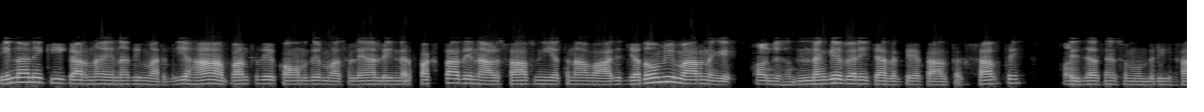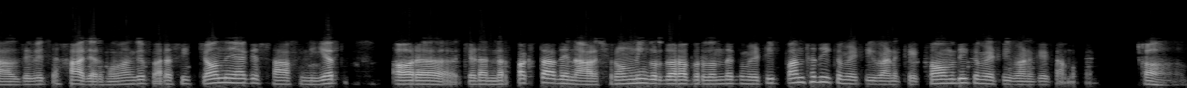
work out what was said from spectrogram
ਇਹਨਾਂ ਨੇ ਕੀ ਕਰਨਾ? ਇਹਨਾਂ ਦੀ ਮਰਜ਼ੀ ਆ। ਹਾਂ ਪੰਥ ਦੇ ਕੌਮ ਦੇ ਮਸਲਿਆਂ ਲਈ ਨਿਰਪੱਖਤਾ ਦੇ ਨਾਲ ਸਾਫ਼ ਨੀਅਤ ਨਾਲ ਆਵਾਜ਼ ਜਦੋਂ ਵੀ ਮਾਰਨਗੇ ਹਾਂਜੀ ਹਾਂਜੀ। ਨੰਗੇ ਪੈਰੀਂ ਚੱਲ ਕੇ ਅਕਾਲ ਤਖਤ ਸਾਹਿਬ ਤੇ। ਤੇਜਾ ਸਿੰਘ ਸਮੁੰਦਰੀ ਹਾਲ ਦੇ ਵਿੱਚ ਹਾਜ਼ਰ ਹੋਵਾਂਗੇ। ਪਰ ਅਸੀਂ ਚਾਹੁੰਦੇ ਹਾਂ ਕਿ ਸਾਫ਼ ਨੀਅਤ ਔਰ ਜਿਹੜਾ ਨਿਰਪੱਖਤਾ ਦੇ ਨਾਲ ਸ਼੍ਰੋਮਣੀ ਗੁਰਦੁਆਰਾ ਪ੍ਰਬੰਧਕ ਕਮੇਟੀ ਪੰਥ ਦੀ ਕਮੇਟੀ ਬਣ ਕੇ ਕੌਮ ਦੀ ਕਮੇਟੀ ਬਣ ਕੇ ਕੰਮ ਕਰੇ। ਹਾਂ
